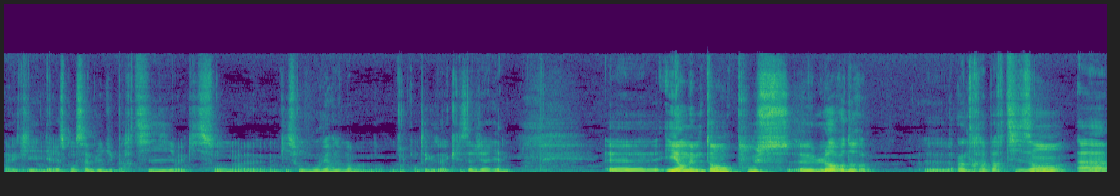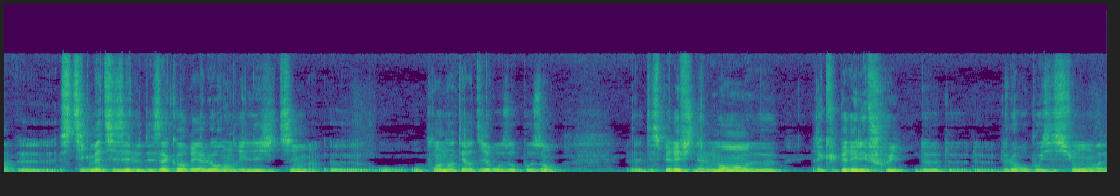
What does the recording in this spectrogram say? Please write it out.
avec les, responsables du parti euh, qui sont, euh, qui sont au gouvernement hein, dans, le contexte de la crise algérienne, euh, et en même temps pousse l'ordre intrapartisan à stigmatiser le désaccord et à le rendre illégitime au, point d'interdire aux opposants d'espérer finalement récupérer les fruits de, de, de, leur, opposition,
